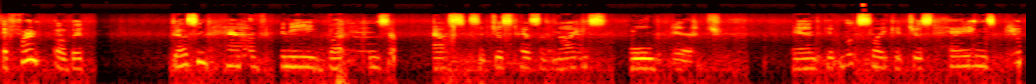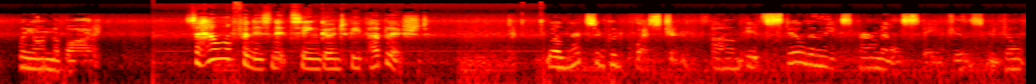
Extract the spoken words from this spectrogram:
the front of it doesn't have any buttons or clasps. It just has a nice gold edge. And it looks like it just hangs beautifully on the body. So, how often is Knit going to be published? Well, that's a good question. Um, it's still in the experimental stages. We don't.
